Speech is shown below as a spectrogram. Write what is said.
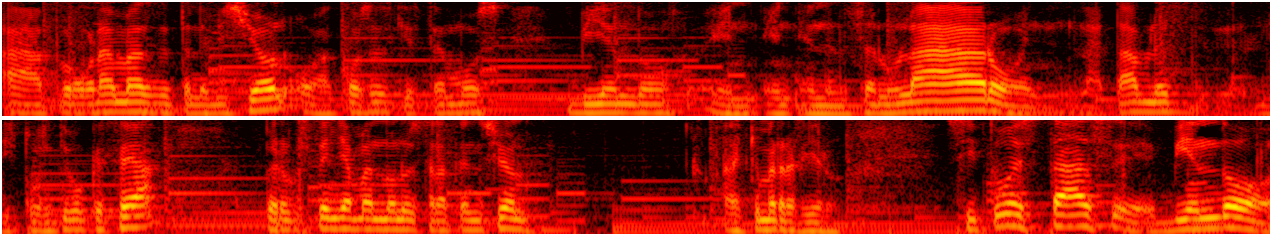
a programas de televisión o a cosas que estemos viendo en, en el celular o en la tablet, el dispositivo que sea, pero que estén llamando nuestra atención. ¿A qué me refiero? Si tú estás eh, viendo,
